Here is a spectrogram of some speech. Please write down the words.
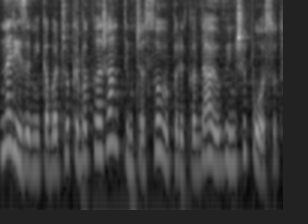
Нарізані кабачок і баклажан тимчасово перекладаю в інший посуд.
